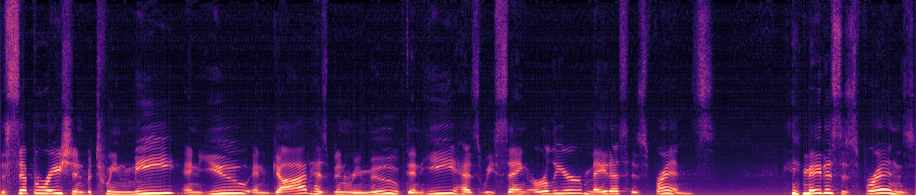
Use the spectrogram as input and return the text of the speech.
the separation between me and you and God has been removed, and He, as we sang earlier, made us His friends. He made us His friends.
